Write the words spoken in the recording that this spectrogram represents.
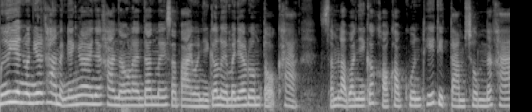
มื้อเย็นวันนี้เราทานแบบง่ายๆนะคะ น้องแลนดอนไม่สบายวันนี้ก็เลยไม่ได้ร่วมโต๊ะค่ะสำหรับวันนี้ก็ขอขอบคุณที่ติดตามชมนะคะ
